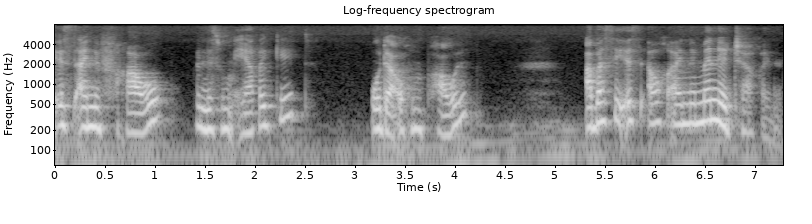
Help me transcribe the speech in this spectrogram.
ist eine Frau, wenn es um Erik geht oder auch um Paul. Aber sie ist auch eine Managerin.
